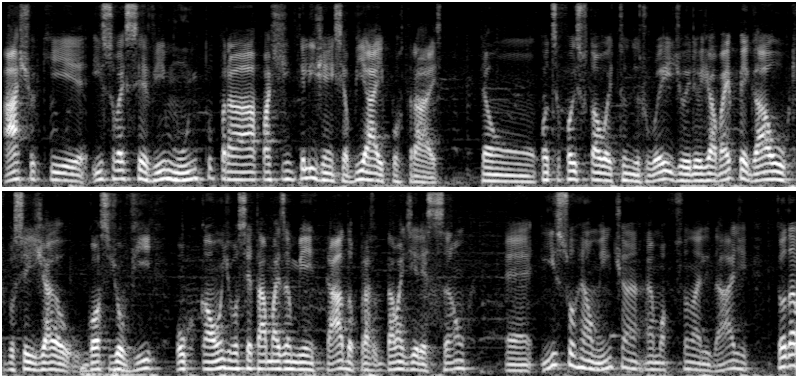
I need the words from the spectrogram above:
acho que isso vai servir muito para a parte de inteligência, BI por trás. Então, quando você for escutar o iTunes Radio, ele já vai pegar o que você já gosta de ouvir ou aonde você está mais ambientado para dar uma direção. É, isso realmente é, é uma funcionalidade. Toda,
